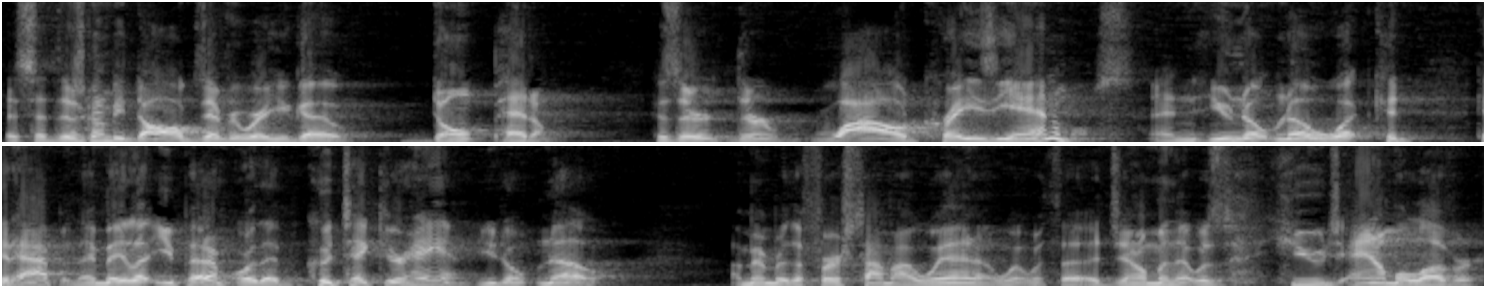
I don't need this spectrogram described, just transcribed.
that said there's going to be dogs everywhere you go. Don't pet them because they're, they're wild, crazy animals, and you don't know what could, could happen. They may let you pet them or they could take your hand. You don't know. I remember the first time I went, I went with a, gentleman that was a huge animal lover,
